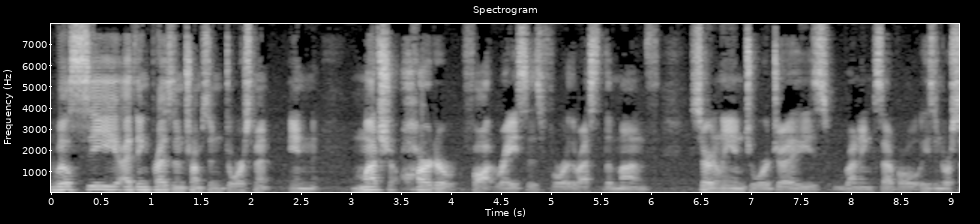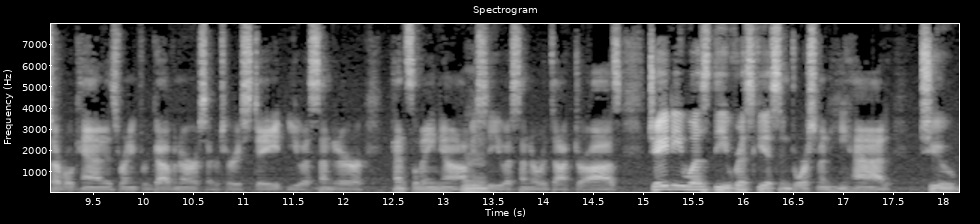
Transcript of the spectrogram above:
We'll see. I think President Trump's endorsement in much harder fought races for the rest of the month. Certainly in Georgia, he's running several. He's endorsed several candidates running for governor, secretary of state, U.S. senator. Pennsylvania, obviously mm-hmm. U.S. senator with Dr. Oz. JD was the riskiest endorsement he had to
